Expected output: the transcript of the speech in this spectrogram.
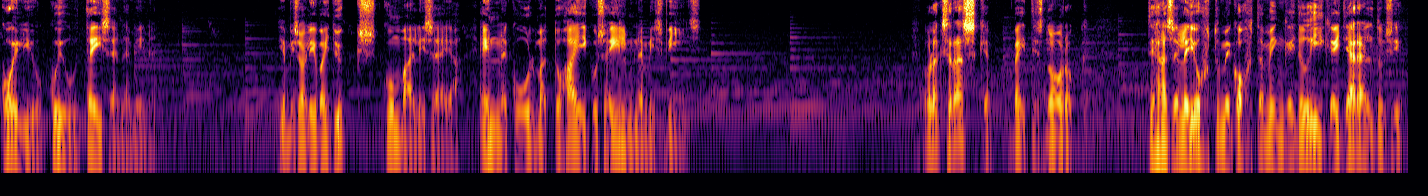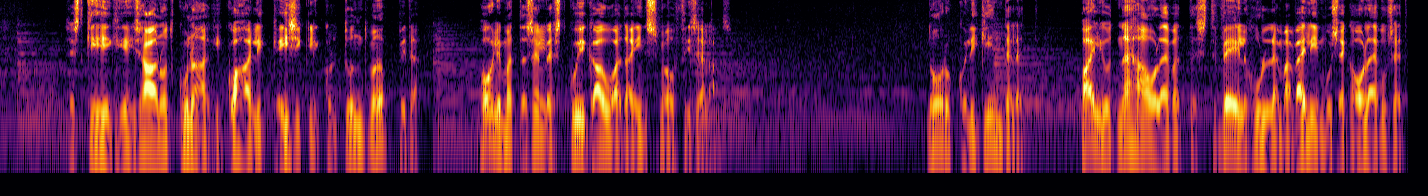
koljukuju teisenemine. ja mis oli vaid üks kummalise ja ennekuulmatu haiguse ilmnemisviis. oleks raske, väitis nooruk, teha selle juhtumi kohta mingeid õigeid järeldusi sest keegi ei saanud kunagi kohalikke isiklikult tundma õppida, hoolimata sellest, kui kaua ta Innsmouthis elas. nooruk oli kindel, et paljud nähaolevatest veel hullema välimusega olevused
